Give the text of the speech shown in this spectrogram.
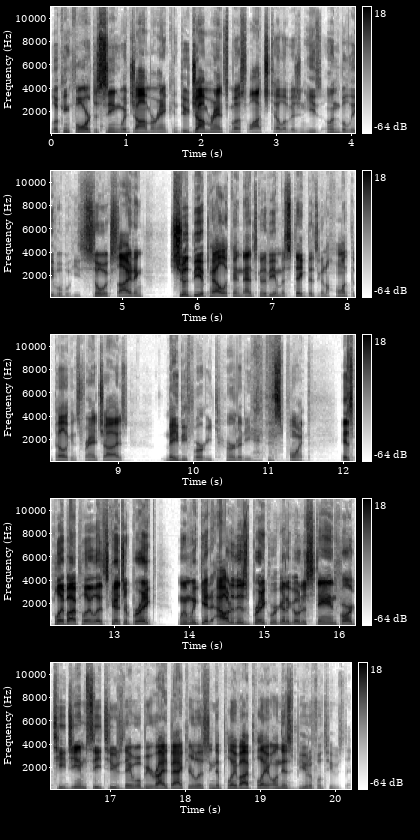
Looking forward to seeing what Ja Morant can do. Ja Morant's must-watch television. He's unbelievable. He's so exciting. Should be a Pelican. That's going to be a mistake that's going to haunt the Pelicans franchise, maybe for eternity at this point. It's play-by-play. Let's catch a break. When we get out of this break, we're going to go to Stan for our TGMC Tuesday. We'll be right back. You're listening to Play by Play on this beautiful Tuesday.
